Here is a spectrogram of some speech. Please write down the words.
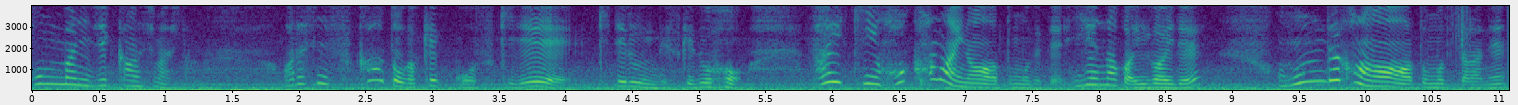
ほんまに実感しました。私ね、スカートが結構好きで着てるんですけど、最近履かないなと思ってて、家の中意外で。なんでかなと思ってたらね、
